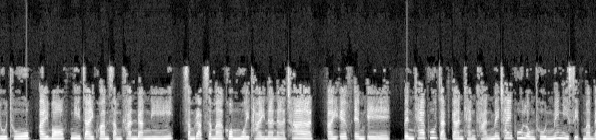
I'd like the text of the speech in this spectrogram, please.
YouTube i b o x มีใจความสำคัญดังนี้สำหรับสมาคมมวยไทยนานาชาติ IFMA เป็นแค่ผู้จัดการแข่งขันไม่ใช่ผู้ลงทุนไม่มีสิทธิ์มาแบ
